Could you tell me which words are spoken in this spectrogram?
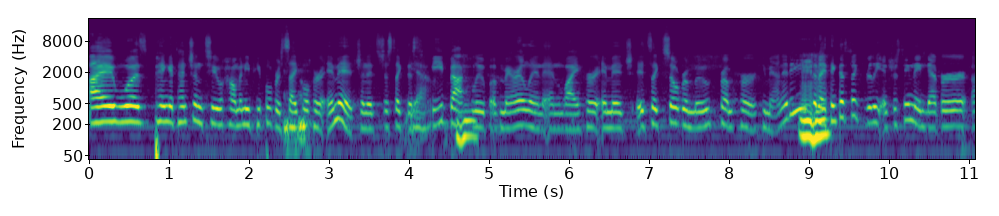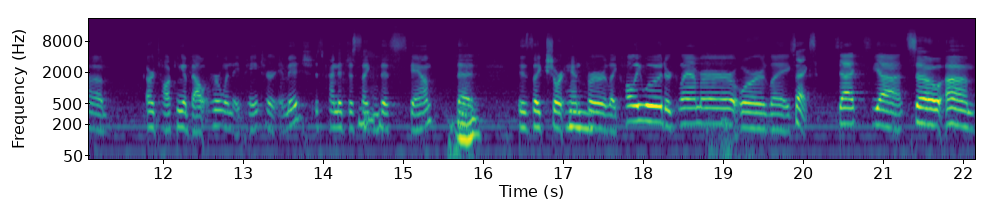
I was paying attention to how many people recycle her image, and it's just like this Yeah. feedback Mhm. loop of Marilyn and why her image it's like so removed from her humanity that I think that's like really interesting. They never um, are talking about her when they paint her image. It's kind of just like mm-hmm. this stamp that mm-hmm. is like shorthand mm-hmm. for like Hollywood or glamour or like sex. Sex, yeah. So, um,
